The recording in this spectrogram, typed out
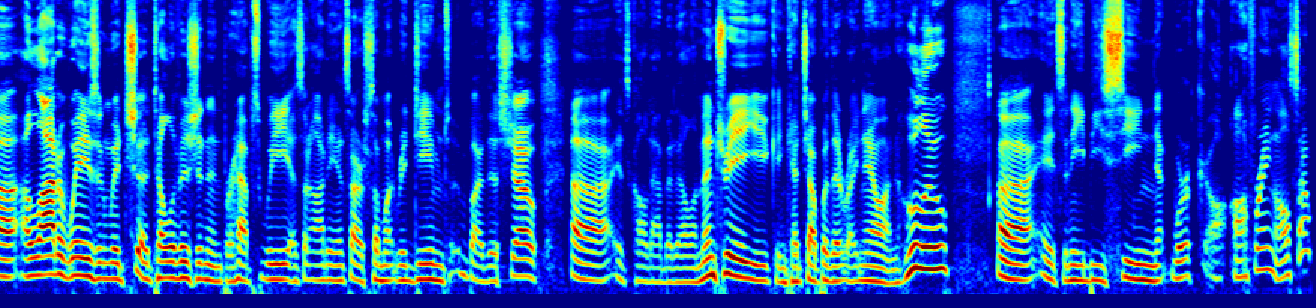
uh, a lot of ways in which uh, television and perhaps we as an audience are somewhat redeemed by this show. Uh, it's called Abbott Elementary. You can catch up with it right now on Hulu. Uh, it's an ABC network offering also.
